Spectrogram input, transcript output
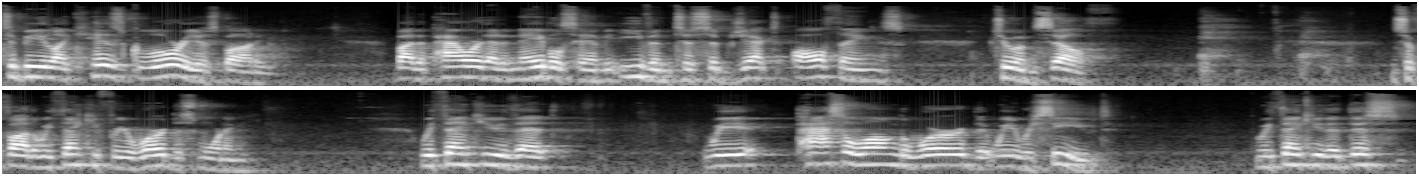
to be like his glorious body by the power that enables him even to subject all things to himself. And so, Father, we thank you for your word this morning. We thank you that we pass along the word that we received. We thank you that this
